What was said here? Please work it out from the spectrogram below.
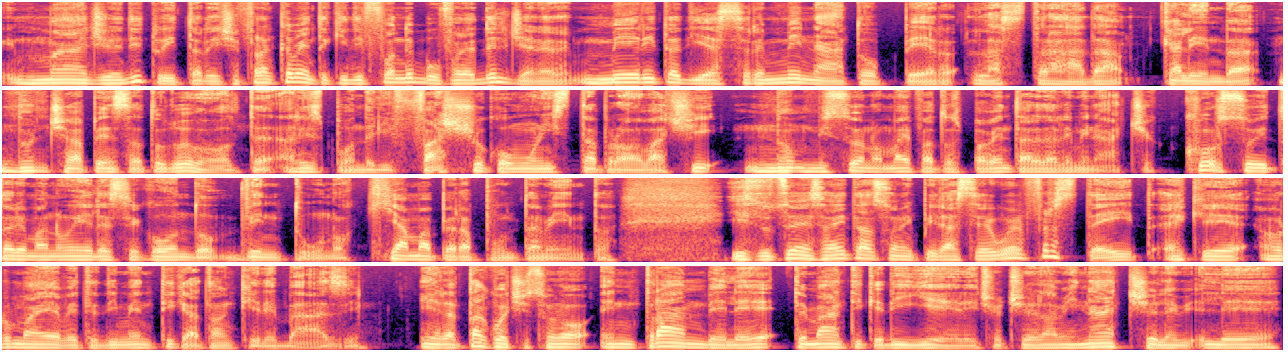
immagine di Twitter, dice francamente chi diffonde bufale del genere merita di essere menato per la strada. Calenda non ci ha pensato due volte a rispondergli fascio comunista provaci, non mi sono mai fatto spaventare dalle minacce. Corso Vittorio Emanuele II 21, chiama per appuntamento. Istruzioni di sanità sono i pilastri del welfare state e che ormai avete dimenticato anche le basi. In realtà qua ci sono entrambe le tematiche di ieri, cioè c'è la minaccia, le, le,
